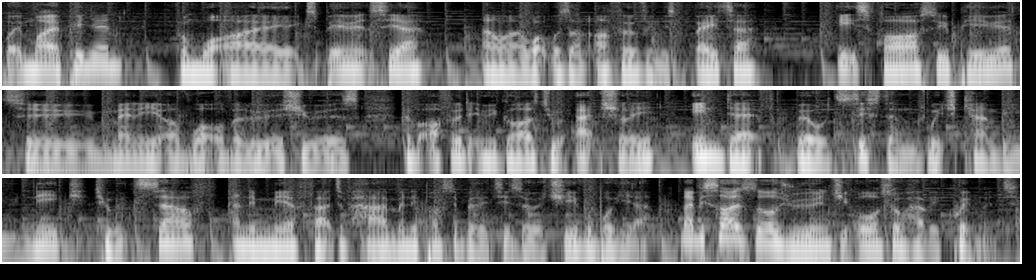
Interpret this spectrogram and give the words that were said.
But in my opinion, from what I experienced here, and uh, what was on offer within this beta, it's far superior to many of what other looter shooters have offered in regards to actually in-depth build systems which can be unique to itself and the mere fact of how many possibilities are achievable here. Now besides those runes you also have equipment.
